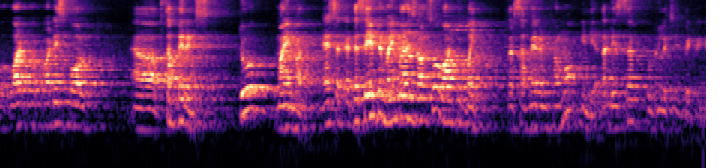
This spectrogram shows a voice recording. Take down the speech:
what, what is called uh, submarines to Myanmar. As, at the same time, Myanmar is also want to buy the submarine from India. That is a good relationship between.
